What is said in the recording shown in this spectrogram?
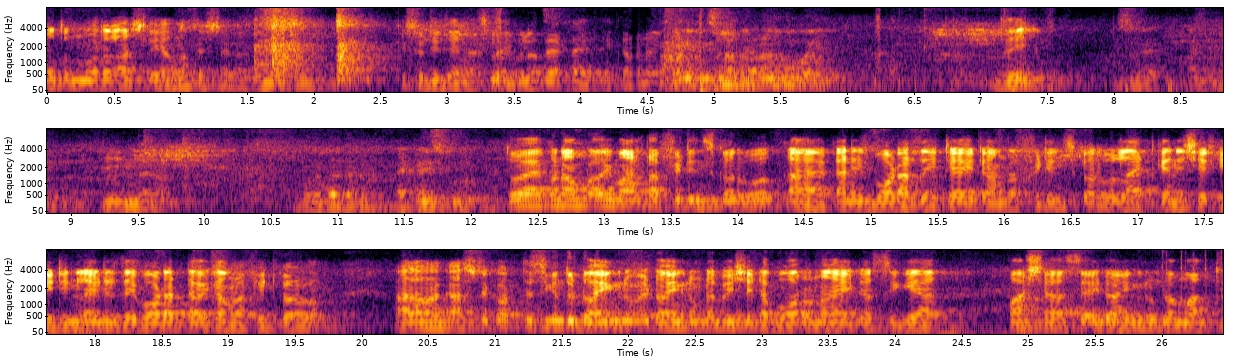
নতুন মডেল আসলেই আমরা চেষ্টা করি নতুন। কিছু ডিজাইন আসলে এগুলো দেখাই দিই কারণ জি? তো এখন আমরা ওই মালটা ফিটিংস করব কানির বর্ডার যেটা এটা আমরা ফিটিংস করব লাইট কানিসের হিডিং লাইটের যে বর্ডারটা ওইটা আমরা ফিট করব। আর আমরা কাজটা করতেছি কিন্তু ড্রয়িং রুমে ড্রয়িং রুমটা বেশি এটা বড় না এটা হচ্ছে গিয়া পাশে আছে এই ড্রয়িং রুমটা মাত্র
